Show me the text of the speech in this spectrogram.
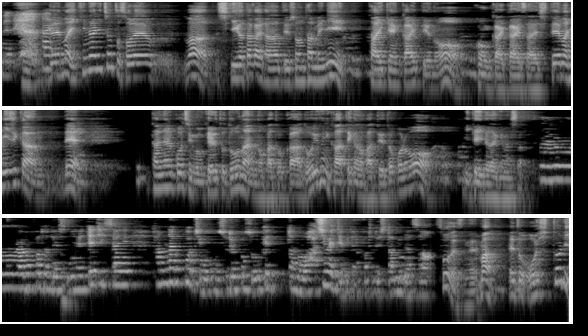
ですね。はいで、まあ、いきなりちょっとそれは敷居が高いかなっていう人のために、うん体験会っていうのを今回開催して、まあ、2時間で、ターミナルコーチングを受けるとどうなるのかとか、どういうふうに変わっていくのかっていうところを見ていただきました。うーん、なるほどですね。で、実際にターミナルコーチングをそれこそ受けたのは初めてみたいな方でした、皆さん。そうですね。まあ、えっと、お一人、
